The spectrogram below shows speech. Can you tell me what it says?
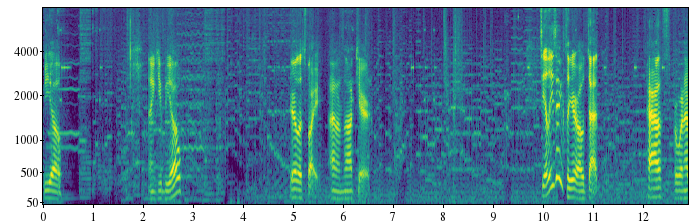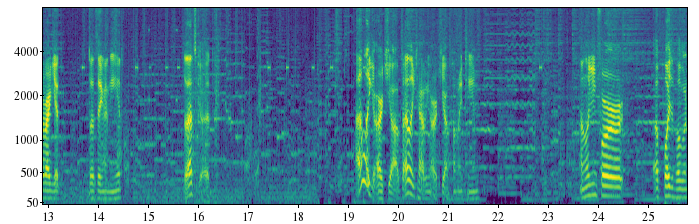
BO. Thank you, BO. Here, let's fight. I do not care. See, at least I clear out that path for whenever I get the thing I need. So that's good. I like Archeops. I like having Archeops on my team. I'm looking for a poison Pokemon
